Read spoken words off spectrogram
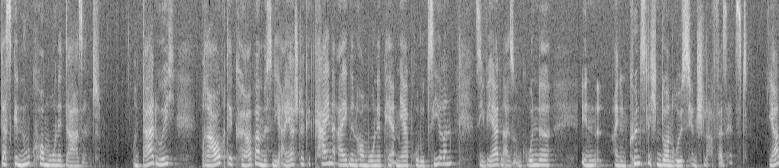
dass genug Hormone da sind. Und dadurch braucht der Körper, müssen die Eierstöcke keine eigenen Hormone mehr produzieren. Sie werden also im Grunde in einen künstlichen Dornröschenschlaf versetzt. Ja,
